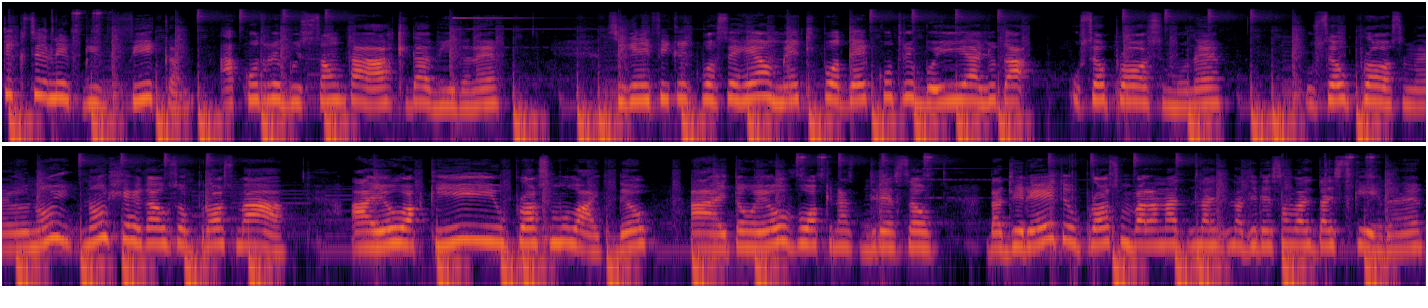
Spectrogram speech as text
que, que significa a contribuição da arte da vida, né? Significa que você realmente poder contribuir e ajudar o seu próximo, né? O seu próximo, né? Eu não, não enxergar o seu próximo, ah, ah, eu aqui e o próximo lá, entendeu? Ah, então eu vou aqui na direção da direita e o próximo vai lá na, na, na direção da, da esquerda, né?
